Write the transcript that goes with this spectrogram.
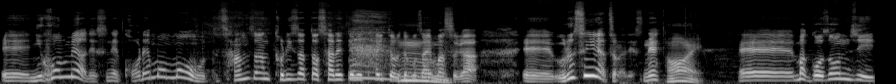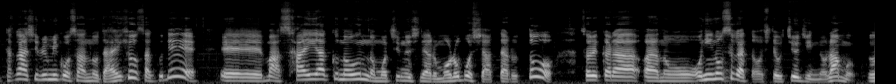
えー、2本目はですね、これももう散々取り沙汰されてるタイトルでございますが、えーうるせえ奴らですね。はいえーまあ、ご存知、高橋留美子さんの代表作で、えーまあ、最悪の運の持ち主である諸星当たると、それから、あの、鬼の姿をして宇宙人のラムう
